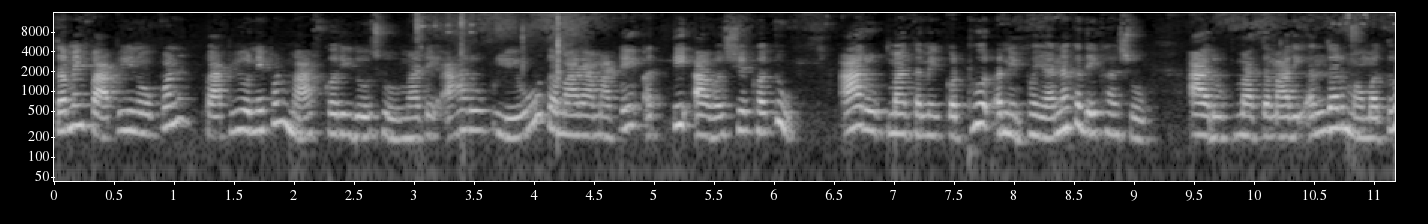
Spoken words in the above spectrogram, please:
તમે પાપીનો પણ, પાપીઓને પણ માફ કરી દો છો. માટે આ રૂપ લેવું તમારા માટે અતિ આવશ્યક હતું. આ રૂપમાં તમે કઠોર અને ભયાનક દેખાશો. આ રૂપમાં તમારી અંદર મમત્વ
